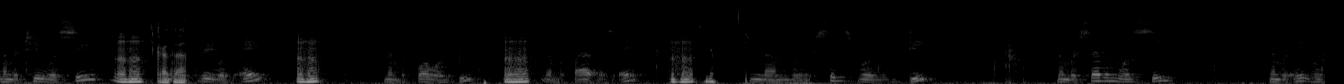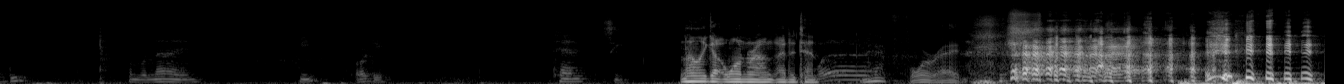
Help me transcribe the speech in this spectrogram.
Number two was C. Uh huh. Got Number that. three was A. Uh huh. Number four was B. Uh huh. Number five was A. Uh huh. Yep. Number six was D. Number seven was C. Number eight was D. Number nine, B or D. Ten, C. I only got one wrong out of ten. I got four right.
